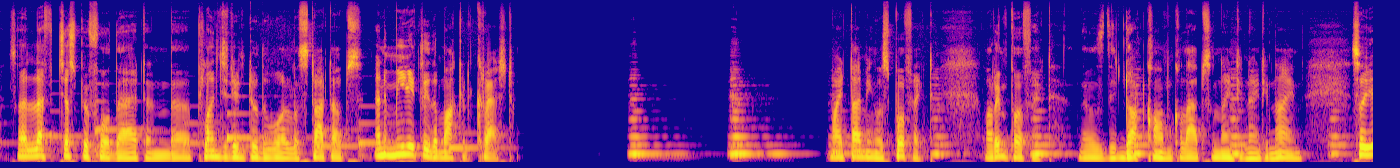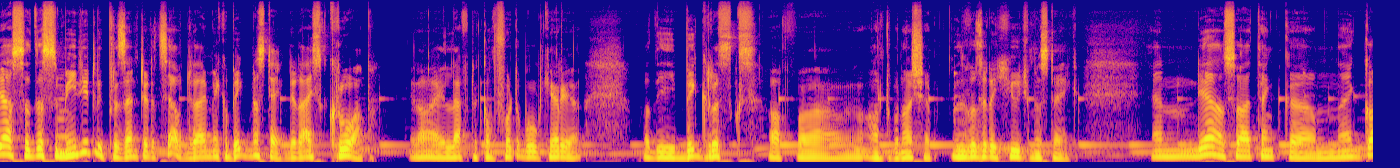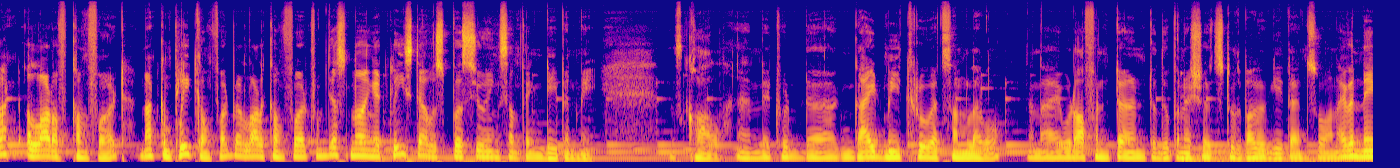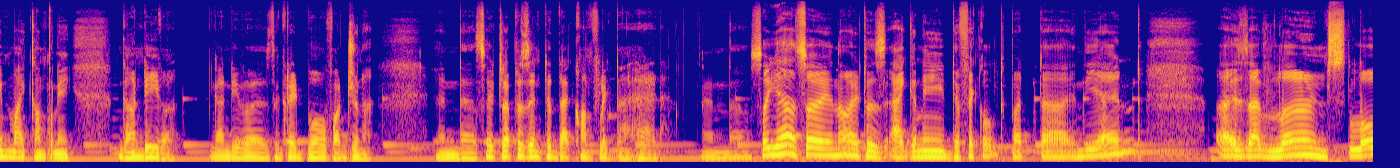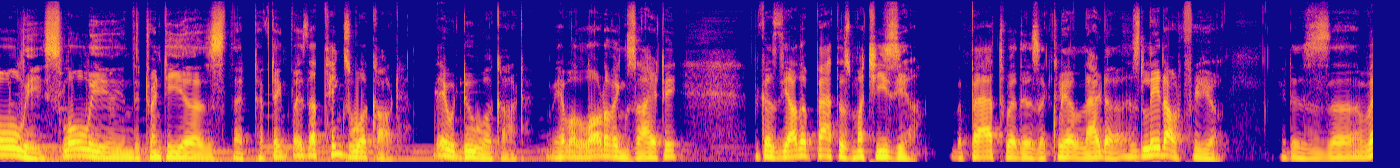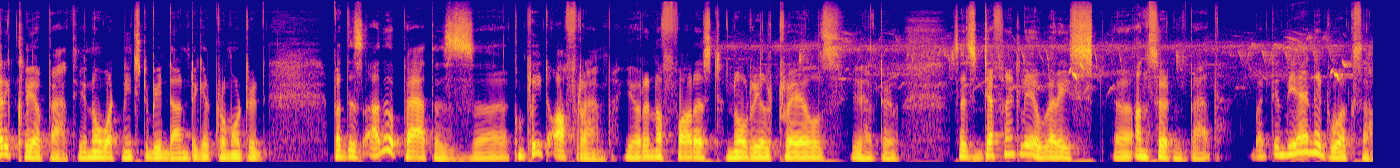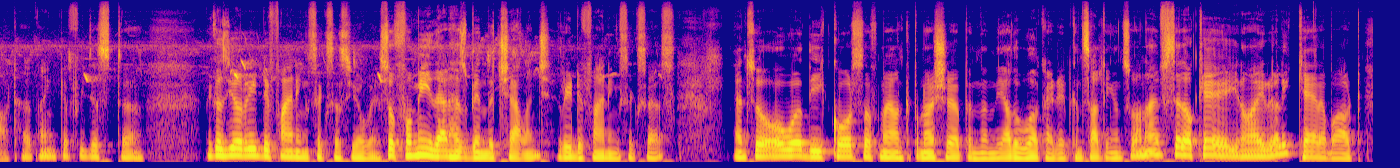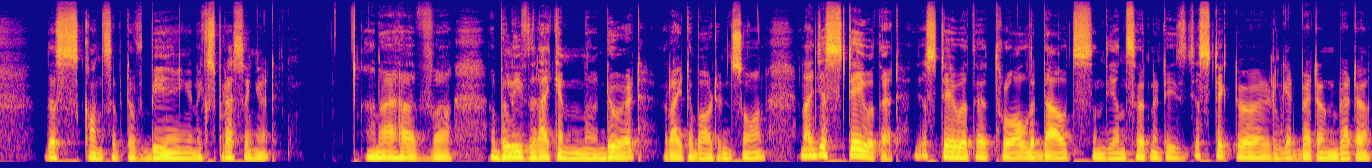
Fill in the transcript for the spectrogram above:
So I left just before that and uh, plunged into the world of startups, and immediately the market crashed. My timing was perfect or imperfect. There was the dot com collapse in 1999. So, yes, yeah, so this immediately presented itself. Did I make a big mistake? Did I screw up? You know, I left a comfortable career for the big risks of uh, entrepreneurship. Was it a huge mistake? And yeah, so I think um, I got a lot of comfort, not complete comfort, but a lot of comfort from just knowing at least I was pursuing something deep in me, this call, and it would uh, guide me through at some level. And I would often turn to the Upanishads, to the Bhagavad Gita, and so on. I even named my company Gandiva. Gandiva is the great bow of Arjuna. And uh, so it represented that conflict I had. And uh, so, yeah, so, you know, it was agony, difficult, but uh, in the end, as I've learned slowly, slowly in the 20 years that have taken place, that things work out. They do work out. We have a lot of anxiety. because the other path is much easier. The path where there's a clear ladder is laid out for you. It is a very clear path. You know what needs to be done to get promoted. But this other path is a complete off ramp. You're in a forest, no real trails. You have to. So it's definitely a very uh, uncertain path. But in the end, it works out. I think if you just. Uh, because you're redefining success your way. So for me, that has been the challenge, redefining success. And so over the course of my entrepreneurship and then the other work I did, consulting and so on, I've said, okay, you know, I really care about this concept of being and expressing it. And I have uh, a belief that I can uh, do it, write about it, and so on. And I just stay with it. Just stay with it through all the doubts and the uncertainties. Just stick to it. It'll get better and better.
